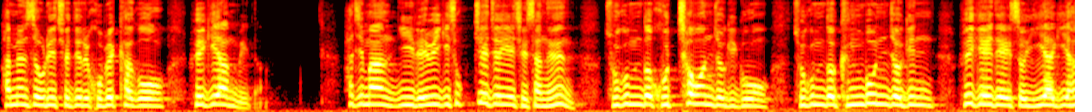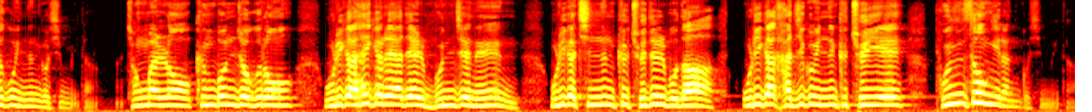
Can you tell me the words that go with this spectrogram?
하면서 우리의 죄들을 고백하고 회개합니다. 하지만 이 레위기 속죄제의 제사는 조금 더 고차원적이고 조금 더 근본적인 회개에 대해서 이야기하고 있는 것입니다. 정말로 근본적으로 우리가 해결해야 될 문제는 우리가 짓는 그 죄들보다 우리가 가지고 있는 그 죄의 본성이라는 것입니다.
